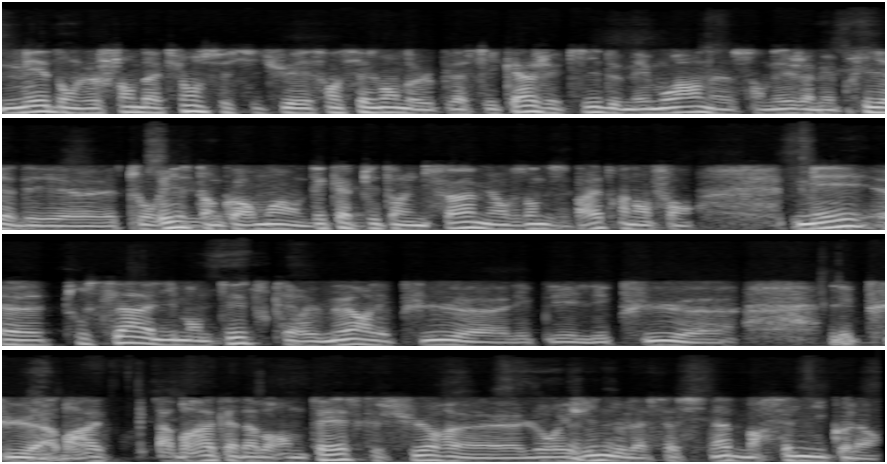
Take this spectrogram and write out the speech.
mais dont le champ d'action se situait essentiellement dans le plasticage et qui, de mémoire, ne s'en est jamais pris à des euh, touristes, encore moins en décapitant une femme et en faisant disparaître un enfant. Mais euh, tout cela a alimenté toutes les rumeurs les plus euh, les, les, les, plus euh, les plus abrac abracadabrantesques sur euh, l'origine de l'assassinat de Marcel Nicolas.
